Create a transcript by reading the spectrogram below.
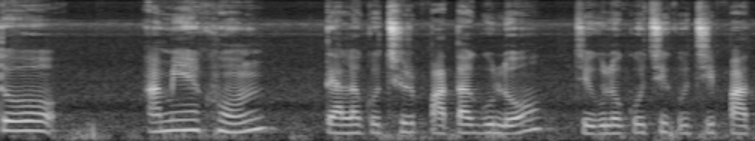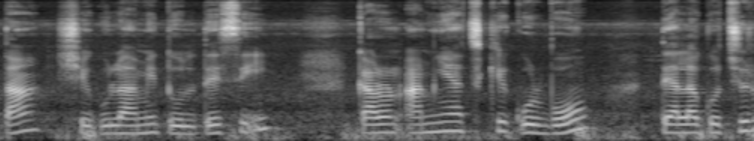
তো আমি এখন তেলাকুচুর পাতাগুলো, যেগুলো কুচি কুচি পাতা, সেগুলো আমি তুলতেছি। কারণ আমি আজকে করব তেলাকুচুর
